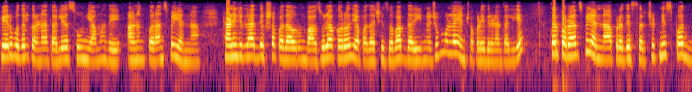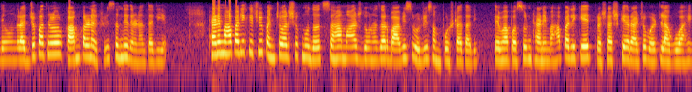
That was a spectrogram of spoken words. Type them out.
फेरबदल करण्यात आले असून यामध्ये आनंद परांजपे यांना ठाणे जिल्हाध्यक्ष पदावरून बाजूला करत या पदाची जबाबदारी नजूम यांच्याकडे देण्यात आली आहे. तर परांजपे यांना प्रदेश सरचिटणीस पद देऊन राज्य पातळीवर काम करण्याची संधी देण्यात आली आहे. ठाणे महापालिकेची पंचवार्षिक मुदत सहा मार्च दोन हजार बावीस रोजी संपुष्टात आली. तेव्हापासून ठाणे महापालिकेत प्रशासकीय राजवट लागू आहे.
